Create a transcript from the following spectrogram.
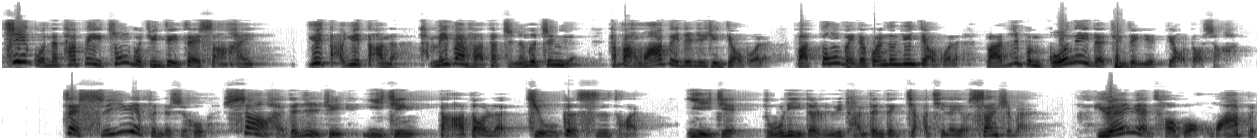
结果呢，他被中国军队在上海越打越大呢，他没办法，他只能够增援，他把华北的日军调过来。把东北的关东军调过来，把日本国内的军队也调到上海。在十一月份的时候，上海的日军已经达到了九个师团以及独立的旅团等等，加起来有三十万人，远远超过华北。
